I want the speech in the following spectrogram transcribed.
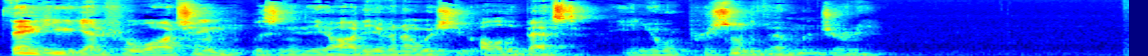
Thank you again for watching, listening to the audio, and I wish you all the best in your personal development journey.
